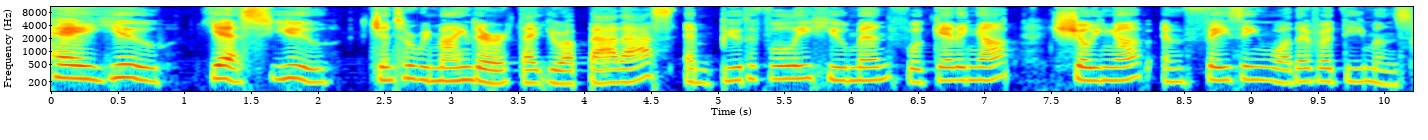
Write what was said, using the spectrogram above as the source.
Hey, you. Yes, you. Gentle reminder that you're a badass and beautifully human for getting up, showing up, and facing whatever demons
